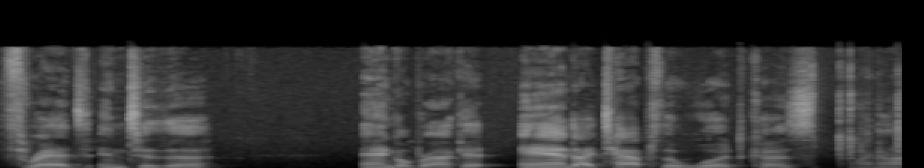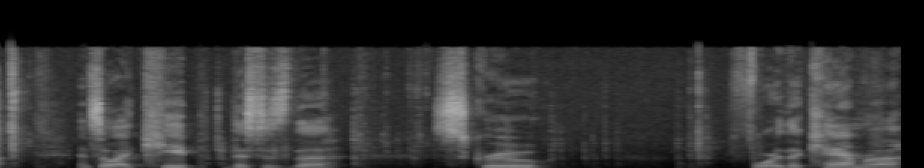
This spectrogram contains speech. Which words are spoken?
threads into the angle bracket. And I tapped the wood because why not? And so I keep, this is the screw for the camera.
